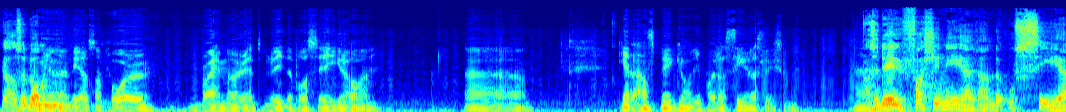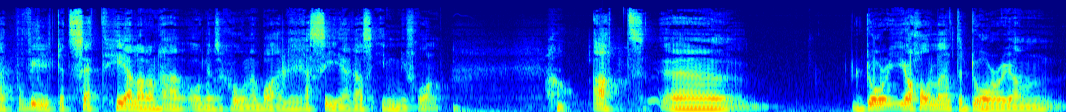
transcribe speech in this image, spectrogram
Ja, alltså de... Det är en del som får Brian Murray att vrida på sig i graven. Uh, hela hans bygge håller på att raseras liksom. Alltså det är ju fascinerande att se på vilket sätt hela den här organisationen bara raseras inifrån. Att eh, Dor jag håller inte Dorian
